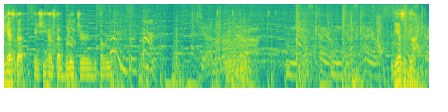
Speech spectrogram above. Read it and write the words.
He has that. Okay, she has that villager recovery. He has a gun.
